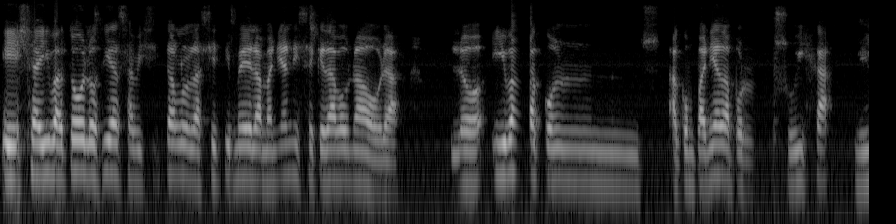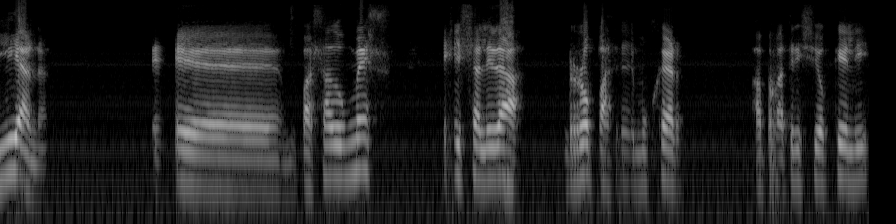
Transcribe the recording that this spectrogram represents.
Ella iba todos los días a visitarlo a las siete y media de la mañana y se quedaba una hora. Lo iba acompañada por su hija Liliana eh, pasado un mes, ella le da ropas de mujer a Patricio Kelly,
